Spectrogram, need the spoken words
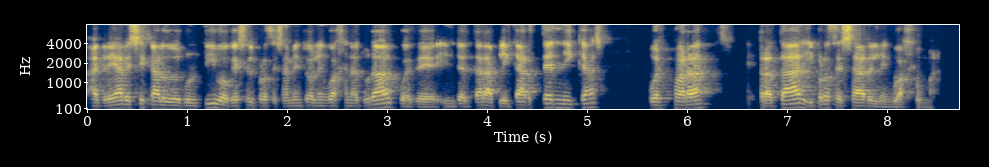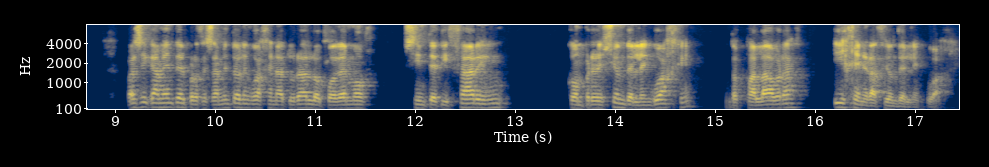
a crear ese caldo de cultivo que es el procesamiento del lenguaje natural, pues de intentar aplicar técnicas pues para tratar y procesar el lenguaje humano. Básicamente el procesamiento del lenguaje natural lo podemos sintetizar en comprensión del lenguaje, dos palabras, y generación del lenguaje.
